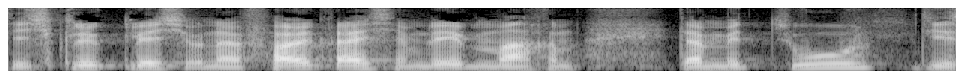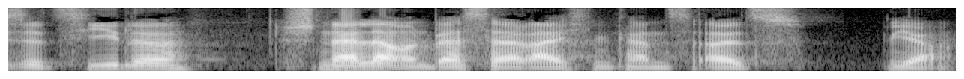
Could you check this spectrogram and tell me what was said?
dich glücklich und erfolgreich im Leben machen, damit du diese Ziele schneller und besser erreichen kannst, als, ja,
